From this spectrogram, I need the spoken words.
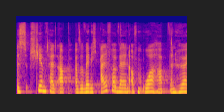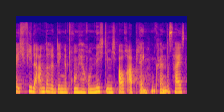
es schirmt halt ab. Also wenn ich Alphawellen auf dem Ohr habe, dann höre ich viele andere Dinge drumherum nicht, die mich auch ablenken können. Das heißt,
